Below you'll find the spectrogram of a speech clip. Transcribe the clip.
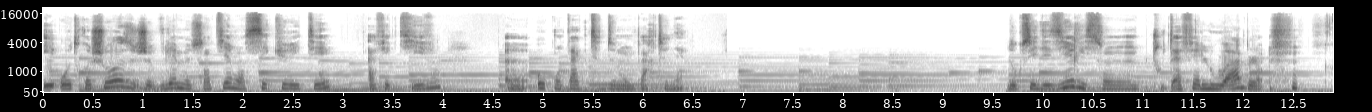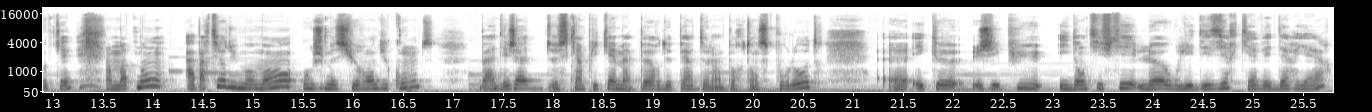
Et autre chose, je voulais me sentir en sécurité affective euh, au contact de mon partenaire. Donc ces désirs, ils sont tout à fait louables, ok? Alors maintenant, à partir du moment où je me suis rendu compte, bah déjà de ce qu'impliquait ma peur de perdre de l'importance pour l'autre, euh, et que j'ai pu identifier le ou les désirs qu'il y avait derrière,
